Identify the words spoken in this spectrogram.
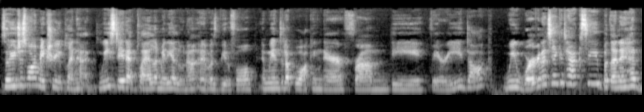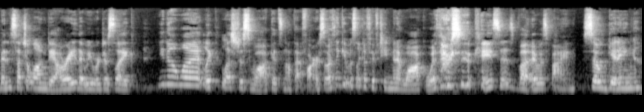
So you just want to make sure you plan ahead. We stayed at playa la media luna and it was beautiful and we ended up walking there from the ferry dock. We were gonna take a taxi but then it had been such a long day already that we were just like you know what, like, let's just walk. It's not that far. So I think it was like a 15 minute walk with our suitcases, but it was fine. So getting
